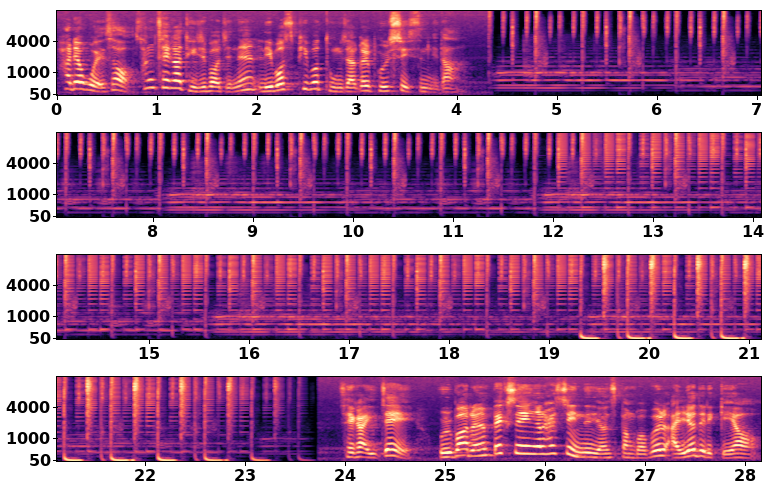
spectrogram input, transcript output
하려고 해서 상체가 뒤집어지는 리버스 피벗 동작을 볼 수 있습니다. 제가 이제 올바른 백스윙을 할 수 있는 연습 방법을 알려드릴게요.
